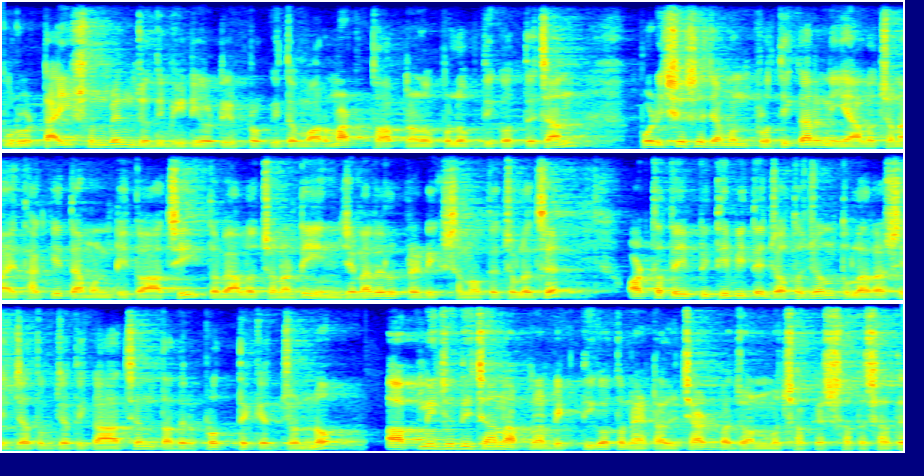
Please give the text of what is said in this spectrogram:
পুরোটাই শুনবেন যদি ভিডিওটির প্রকৃত মর্মার্থ আপনারা উপলব্ধি করতে চান। পরিশেষে যেমন প্রতিকার নিয়ে আলোচনায় থাকি, তেমনটি তো আছেই, তবে আলোচনাটি ইন জেনারেল প্রেডিকশন হতে চলেছে। অর্থাৎ এই পৃথিবীতে যতজন তুলারাশির জাতক জাতিকা আছেন, তাদের প্রত্যেকের জন্য আপনি যদি চান আপনার ব্যক্তিগত ন্যাটাল চার্ট বা জন্মছকের সাথে সাথে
